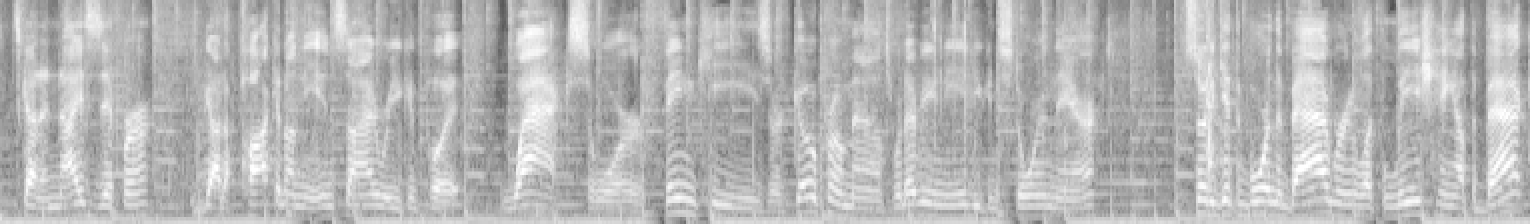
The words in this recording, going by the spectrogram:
It's got a nice zipper. You've got a pocket on the inside where you can put wax or fin keys or GoPro mounts, whatever you need, you can store in there. So to get the board in the bag, we're gonna let the leash hang out the back,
